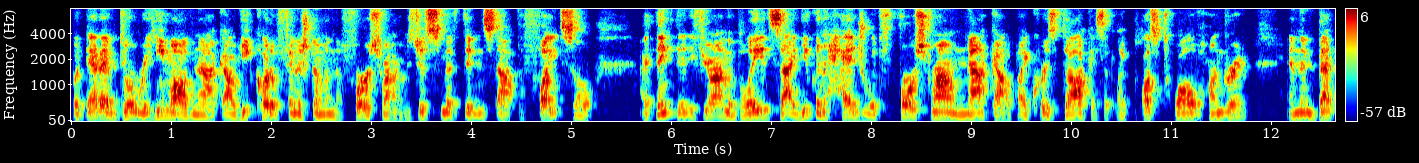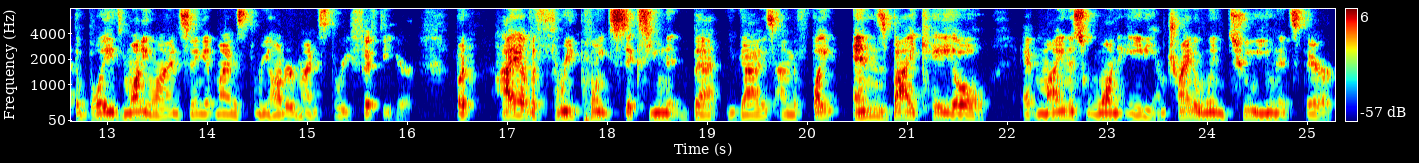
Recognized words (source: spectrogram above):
But that Abdurakhimov knockout, he could have finished them in the first round. It was just Smith didn't stop the fight. So I think that if you're on the blade side, you can hedge with first round knockout by Chris Daukaus at like plus 1200 and then bet the Blaydes money line sitting at minus 300, minus 350 here. But I have a 3.6 unit bet, you guys, on the fight ends by KO at minus 180. I'm trying to win two units there.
